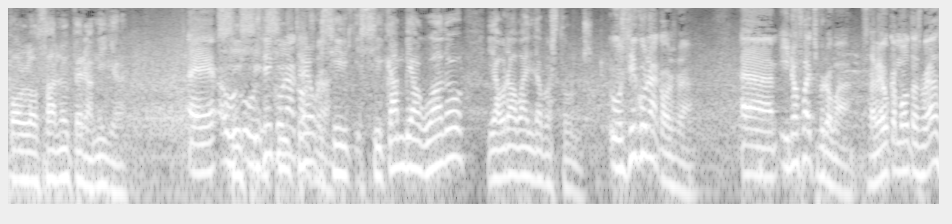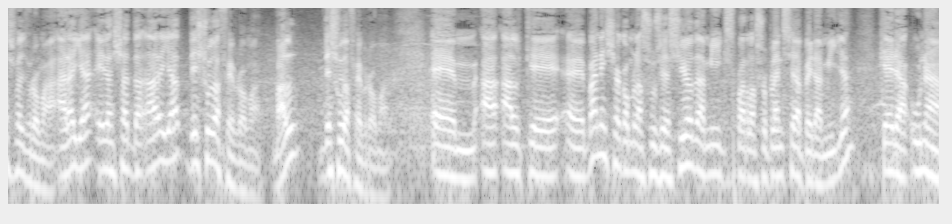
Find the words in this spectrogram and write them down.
Pol Lozano i Peramilla. Eh, us, us dic una treu- cosa. Si, si canvia Aguado, hi haurà ball de bastons. Us dic una cosa. Uh, I no faig broma. Sabeu que moltes vegades faig broma. Ara ja he deixat de, ara ja deixo de fer broma, val? Deixo de fer broma. Um, el que uh, va néixer com l'associació d'amics per la suplència de Pere Milla, que era una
